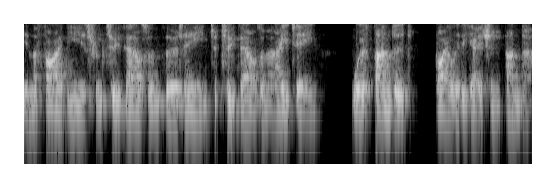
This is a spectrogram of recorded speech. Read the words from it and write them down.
in the five years from 2013 to 2018 were funded by a litigation funder.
